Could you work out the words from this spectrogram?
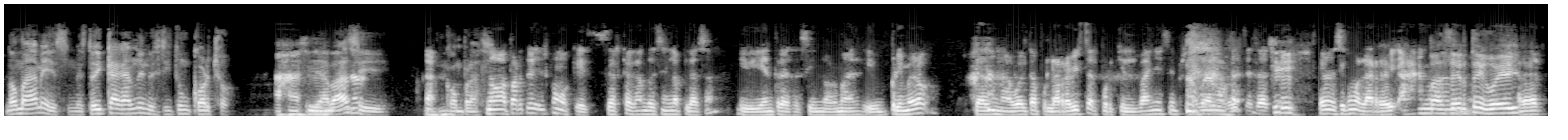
no mames, me estoy cagando y necesito un corcho. Ajá, sí. y ya vas No, y Ah, compras. No, aparte es como que estás cagando así en la plaza y entras así normal. Y primero te das una vuelta por las revistas porque el baño siempre se da vuelta. Sí. Así como la revista. Ah, no. Para no, hacerte, no. güey. A ver,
